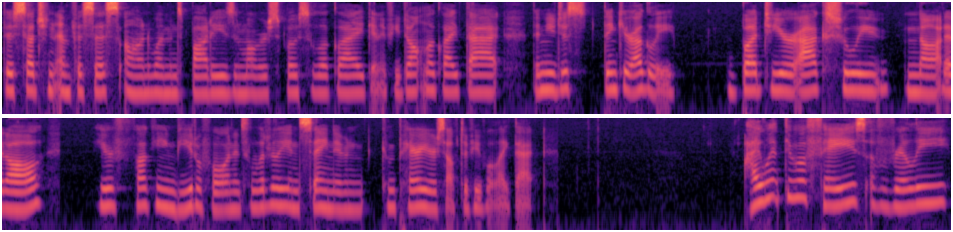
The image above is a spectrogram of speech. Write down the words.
there's such an emphasis on women's bodies and what we're supposed to look like. And if you don't look like that, then you just think you're ugly. But you're actually not at all. You're fucking beautiful. And it's literally insane to even compare yourself to people like that. I went through a phase of really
